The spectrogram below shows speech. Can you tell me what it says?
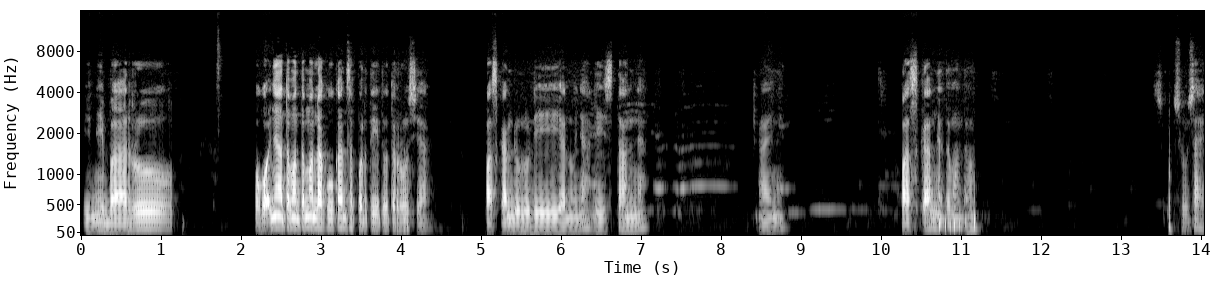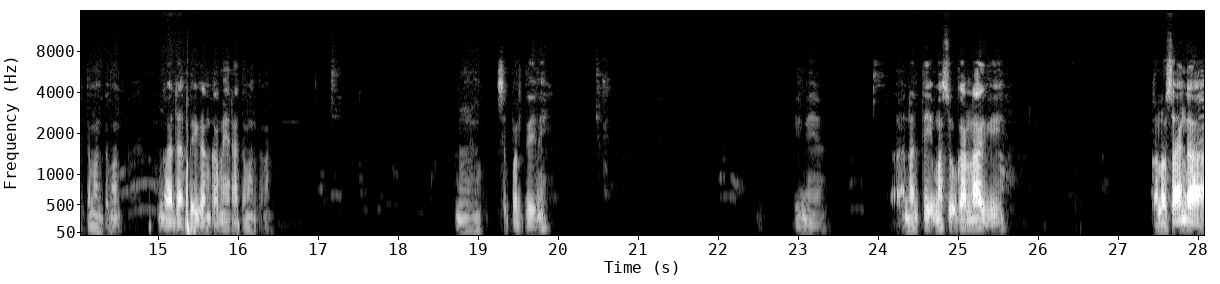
Ini baru pokoknya teman-teman lakukan seperti itu terus ya. Paskan dulu di anunya, di standnya. Nah ini. Paskan ya teman-teman. Susah ya teman-teman. Nggak ada pegang kamera teman-teman. Hmm, seperti ini ini ya ah, nanti masukkan lagi kalau saya nggak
